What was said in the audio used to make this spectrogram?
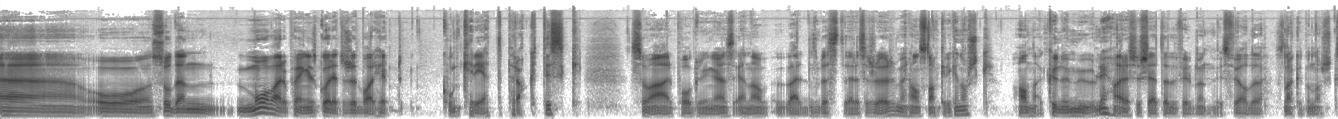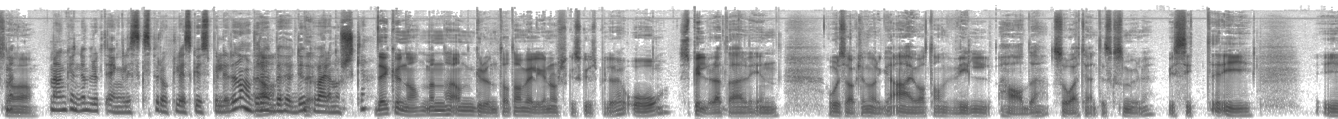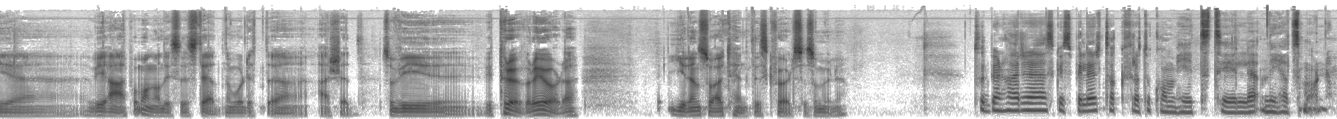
Eh, og, så den må være på engelsk og rett og slett bare helt konkret praktisk. Så er Paul Greengrass en av verdens beste regissører, men han snakker ikke norsk. Han kunne umulig ha regissert denne filmen hvis vi hadde snakket på norsk. Men, men, han kunne jo brukt engelskspråklige skuespillere, da. Dere ja, behøvde jo ikke være norske. Det kunne han, men han, grunnen til at han velger norske skuespillere og spiller dette her inn hovedsakelig i Norge, er jo at han vil ha det så autentisk som mulig. Vi sitter i, i eh, Vi er på mange av disse stedene hvor dette er skjedd. Så vi, vi prøver å gjøre det Gir en så autentisk følelse som mulig. Torbjørn Harr, skuespiller, takk for at du kom hit til Nyhetsmorgen.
